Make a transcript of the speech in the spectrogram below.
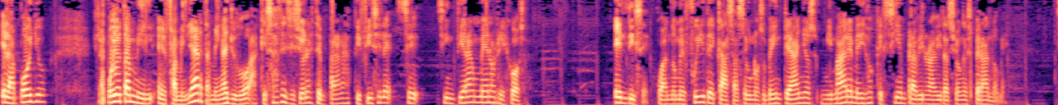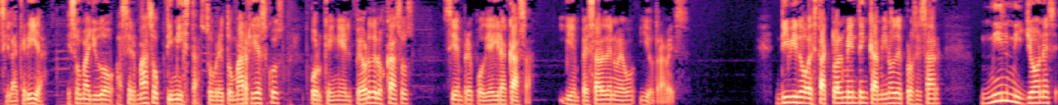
El apoyo, el apoyo el familiar también ayudó a que esas decisiones tempranas difíciles se sintieran menos riesgosas. Él dice, cuando me fui de casa hace unos 20 años, mi madre me dijo que siempre había una habitación esperándome. Si la quería, eso me ayudó a ser más optimista sobre tomar riesgos porque en el peor de los casos siempre podía ir a casa y empezar de nuevo y otra vez. Divido está actualmente en camino de procesar mil millones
